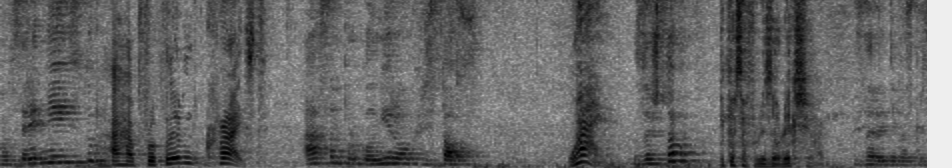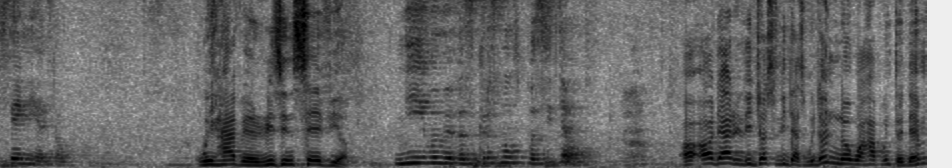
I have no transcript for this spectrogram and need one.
в Средния изток. I have proclaimed Christ. Аз съм прокламирал Христос. Why? Защо? Because of resurrection. Заради Възкресението. We have a risen Savior. Ние имаме възкръснал Спасител. Or other religious leaders, we don't know what happened to them.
